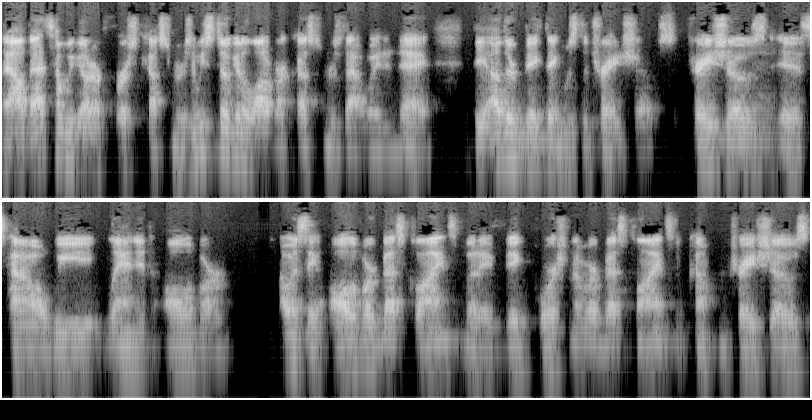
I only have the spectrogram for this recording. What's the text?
now that's how we got our first customers, and we still get a lot of our customers that way today. The other big thing was the trade shows. Trade shows mm-hmm. is how we landed all of our, I wouldn't say all of our best clients, but a big portion of our best clients have come from trade shows.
